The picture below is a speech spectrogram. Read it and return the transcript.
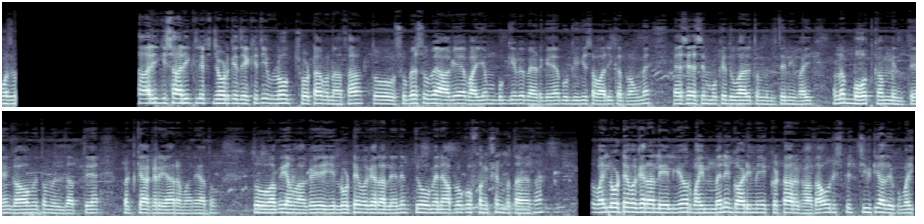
मौज सारी की सारी क्लिप्स जोड़ के देखी थी व्लॉग छोटा बना था तो सुबह सुबह आ गया भाई, हम बुग्गी पे बैठ गए बुग्गी की सवारी कर रहा हूँ मैं। ऐसे ऐसे मुख्य दुआरे तो मिलते नहीं भाई मतलब बहुत कम मिलते हैं, गाँव में तो मिल जाते हैं बट क्या करे यार हमारे यहाँ तो। तो अभी हम आ गए ये लोटे वगैरह लेने, जो मैंने आप लोगों को फ़ंक्शन बताया था। तो भाई लोटे वगैरह ले लिए और भाई मैंने गाड़ी में एक कट्टा रखा था और इस पे चीटियाँ देखो भाई,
